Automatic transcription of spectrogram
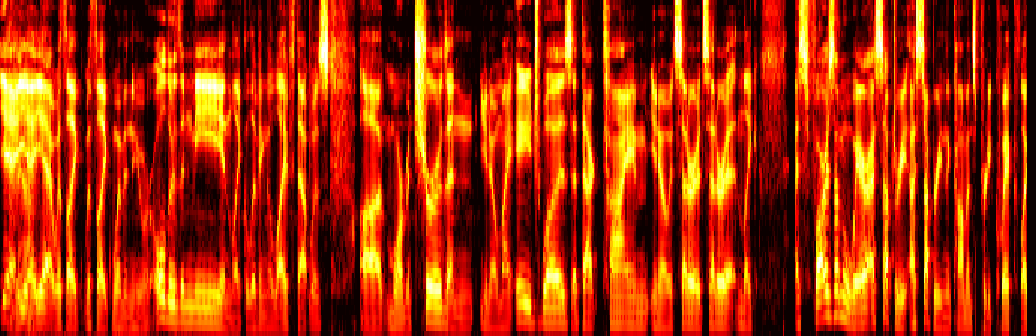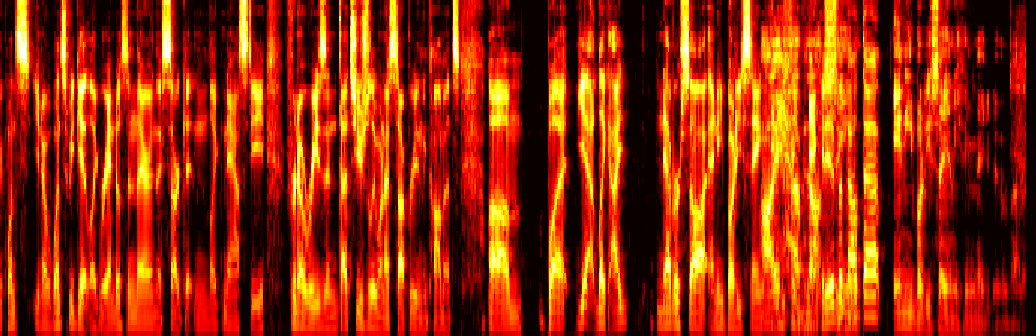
Yeah, Yeah. yeah, yeah. With like with like women who are older than me and like living a life that was uh, more mature than you know my age was at that time, you know, et cetera, et cetera. And like as far as I'm aware, I stopped re- I stopped reading the comments pretty quick. Like once you know once we get like randos in there and they start getting like nasty for no reason, that's usually when I stop reading the comments. Um, but yeah, like I never saw anybody saying I anything have not negative seen about that. anybody say anything negative about it.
